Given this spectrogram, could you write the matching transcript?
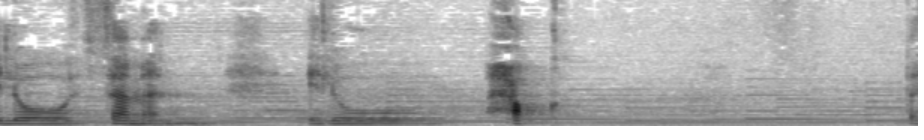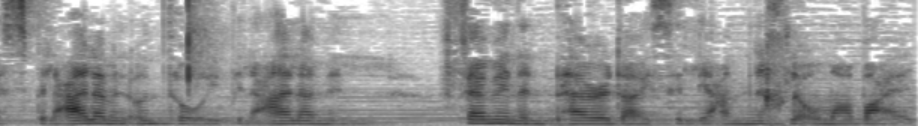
إله ثمن إله حق. بس بالعالم الأنثوي بالعالم ال feminine paradigm اللي عم نخلقه مع بعض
